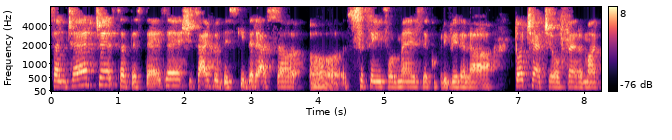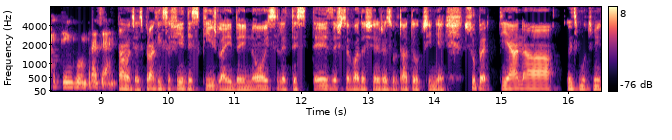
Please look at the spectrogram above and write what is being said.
să încerce, să testeze și să aibă deschiderea să, uh, să se informeze cu privire la tot ceea ce oferă marketingul în prezent. Am înțeles. Practic să fie deschiși la idei noi, să le testeze și să vadă ce rezultate obțin ei. Super. Tiana, îți mulțumim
